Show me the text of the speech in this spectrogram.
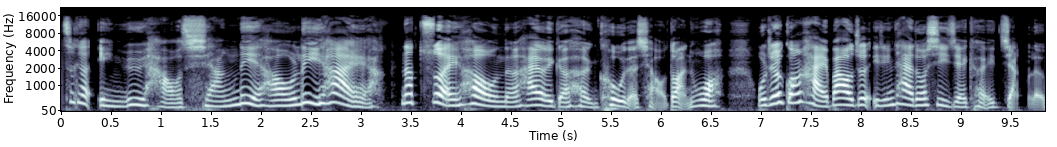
这个隐喻好强烈，好厉害呀！那最后呢，还有一个很酷的桥段哇！我觉得光海报就已经太多细节可以讲了。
